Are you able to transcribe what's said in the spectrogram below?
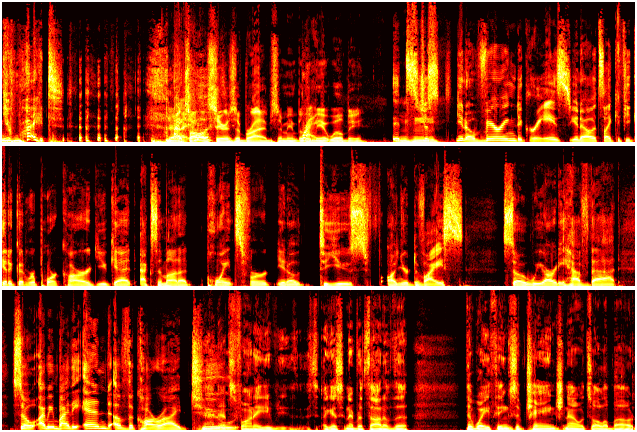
You're right. Yeah, it's all a series of bribes. I mean, believe Right. me, it will be. it's Mm-hmm. just you know varying degrees you know it's like if you get a good report card you get x amount of points for you know to use on your device so we already have that so i mean by the end of the car ride to Yeah, that's funny. I guess I never thought of the the way things have changed. Now it's all about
